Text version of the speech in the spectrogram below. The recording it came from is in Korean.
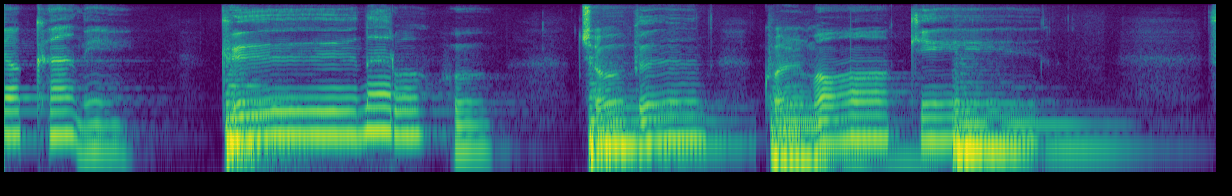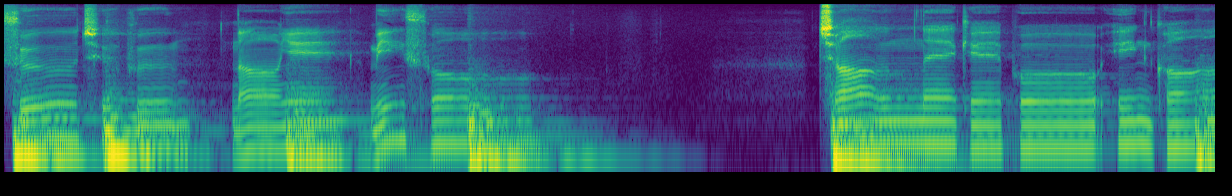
기억하니 그날 오후 좁은 골목길 수줍은 너의 미소 처음 내게 보인 것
